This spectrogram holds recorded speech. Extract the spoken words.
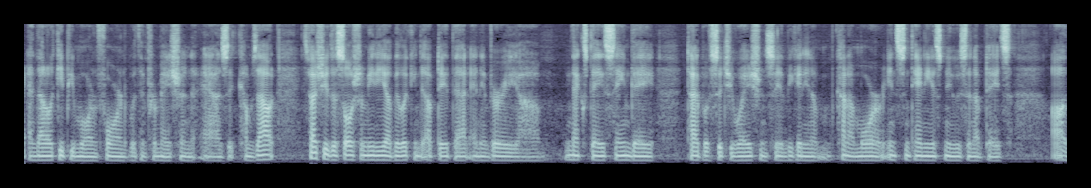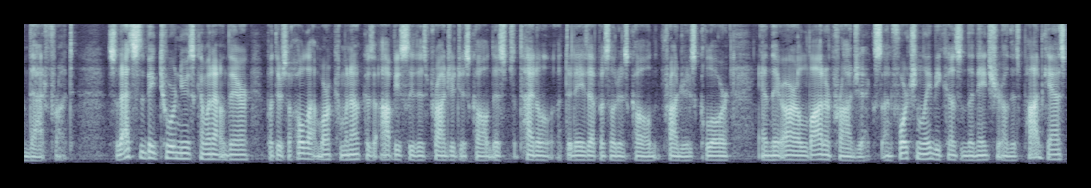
and that'll keep you more informed with information as it comes out. Especially the social media, I'll be looking to update that in a very uh, next day, same day type of situation. So you'll be getting a kind of more instantaneous news and updates on that front. So that's the big tour news coming out there, but there's a whole lot more coming out because obviously this project is called, this title of today's episode is called Projects Galore, and there are a lot of projects. Unfortunately, because of the nature of this podcast,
